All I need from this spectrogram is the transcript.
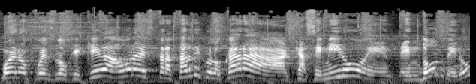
Bueno, pues lo que queda ahora es tratar de colocar a Casemiro en, dónde, ¿no?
